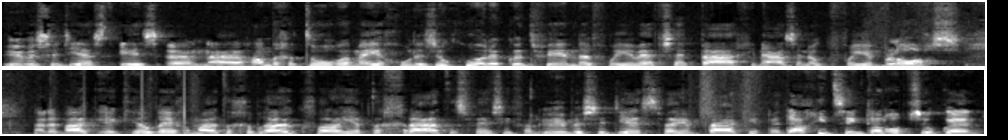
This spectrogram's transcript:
Ubersuggest is een uh, handige tool waarmee je goede zoekwoorden kunt vinden voor je websitepagina's en ook voor je blogs. Nou, daar maak ik heel regelmatig gebruik van. Je hebt een gratis versie van Ubersuggest waar je een paar keer per dag iets in kan opzoeken.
